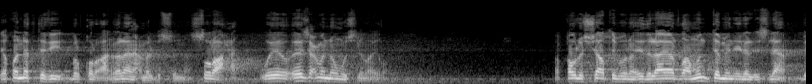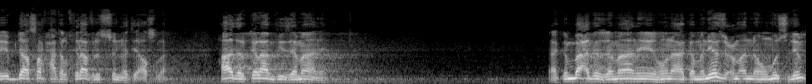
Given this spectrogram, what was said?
يقول نكتفي بالقرآن ولا نعمل بالسنة صراحة ويزعم أنه مسلم أيضا. وقول الشاطبي إذ لا يرضى منتم إلى الإسلام بإبداء صفحة الخلاف للسنة أصلا. هذا الكلام في زمانه. لكن بعد زمانه هناك من يزعم أنه مسلم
